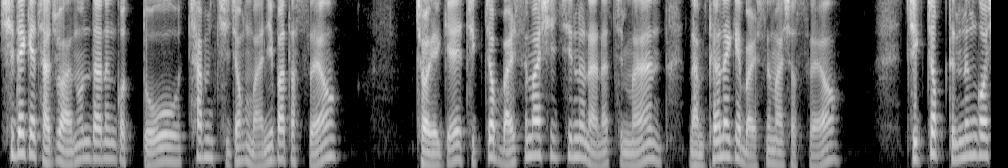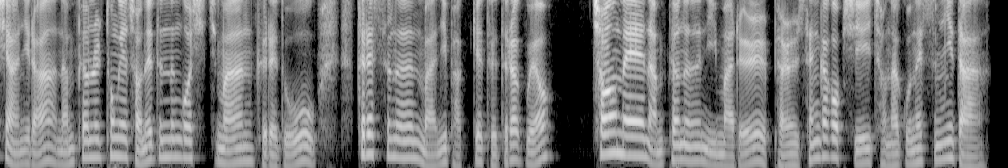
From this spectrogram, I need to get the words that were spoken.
시댁에 자주 안 온다는 것도 참 지적 많이 받았어요. 저에게 직접 말씀하시지는 않았지만 남편에게 말씀하셨어요. 직접 듣는 것이 아니라 남편을 통해 전해 듣는 것이지만 그래도 스트레스는 많이 받게 되더라고요. 처음에 남편은 이 말을 별 생각 없이 전하곤 했습니다.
